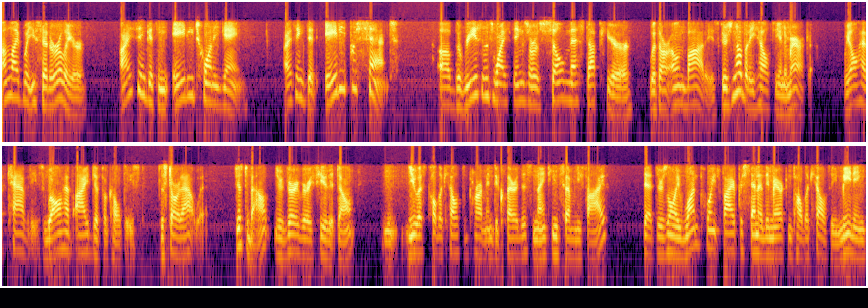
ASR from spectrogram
unlike what you said earlier, I think it's an 80 20 game. I think that 80% of the reasons why things are so messed up here with our own bodies. There's nobody healthy in America. We all have cavities. We all have eye difficulties to start out with. Just about. There's very, very few that don't. U.S. Public Health Department declared this in 1975 that there's only 1.5% of the American public healthy, meaning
